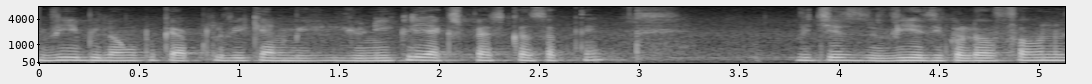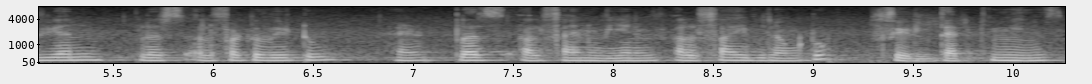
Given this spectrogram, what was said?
V belong to capital V can be uniquely express कर सकते हैं which is V is to alpha one V N plus alpha two V two and plus alpha N V N alpha I belong to field that means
